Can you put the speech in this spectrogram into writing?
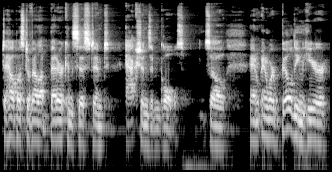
to help us develop better consistent actions and goals. So, and, and we're building here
